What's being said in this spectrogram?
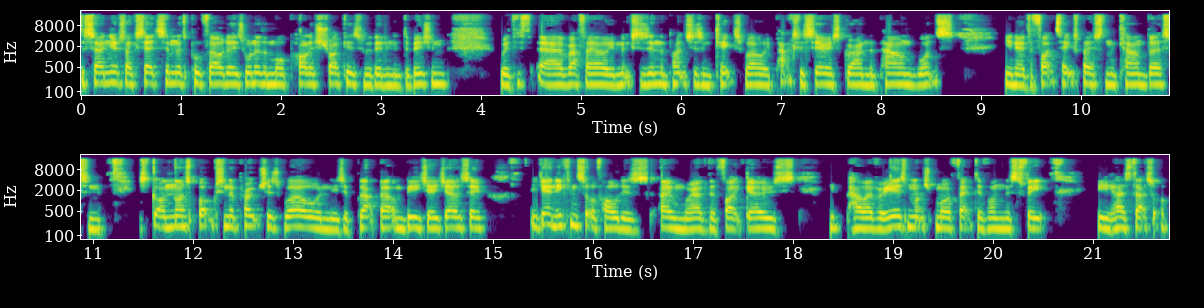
dos Anjos, like I said, similar to Paul Felder, is one of the more polished strikers within the division. With uh, Rafael, he mixes in the punches and kicks well. He packs a serious ground and pound once. You know, the fight takes place on the canvas, and he's got a nice boxing approach as well. And he's a black belt on BJJ. So, again, he can sort of hold his own wherever the fight goes. However, he is much more effective on this feet. He has that sort of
